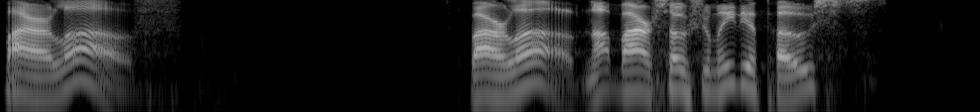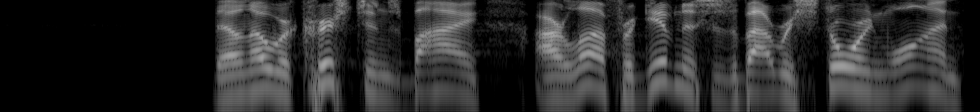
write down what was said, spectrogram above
by our love, by our love, not by our social media posts." They'll know we're Christians by our love. Forgiveness is about restoring one,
